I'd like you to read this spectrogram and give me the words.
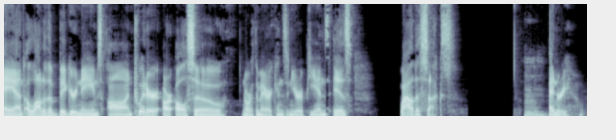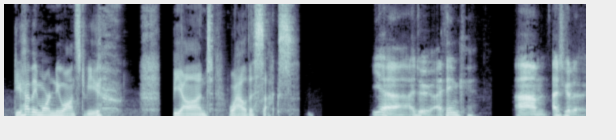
and a lot of the bigger names on Twitter are also North Americans and Europeans, is wow, this sucks. Hmm. Henry, do you have a more nuanced view beyond wow, this sucks? Yeah, I do. I think um I just got a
